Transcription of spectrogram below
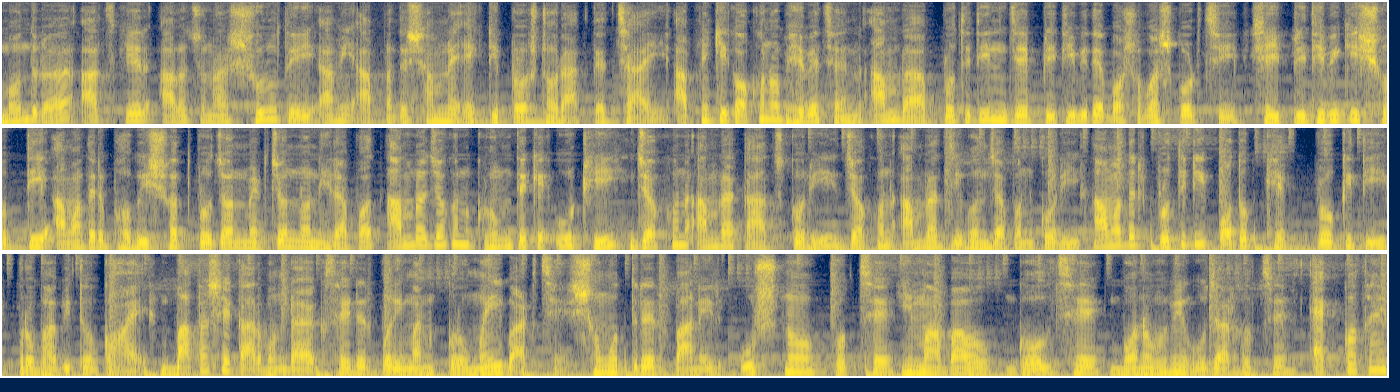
বন্ধুরা, আজকের আলোচনার শুরুতেই আমি আপনাদের সামনে একটি প্রশ্ন রাখতে চাই। আপনি কি কখনো ভেবেছেন আমরা প্রতিদিন যে পৃথিবীতে বসবাস করছি, সেই পৃথিবী কি সত্যি আমাদের ভবিষ্যৎ প্রজন্মের জন্য নিরাপদ? আমরা যখন ঘুম থেকে উঠি, যখন আমরা কাজ করি, যখন আমরা জীবনযাপন করি, আমাদের প্রতিটি পদক্ষেপ প্রকৃতি প্রভাবিত হয়। বাতাসে কার্বন ডাইঅক্সাইডের পরিমাণ ক্রমেই বাড়ছে। সমুদ্রের পানির উষ্ণ হচ্ছে হিমাবাও গলছে, বনভূমি উজাড় হচ্ছে। এক কথায়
